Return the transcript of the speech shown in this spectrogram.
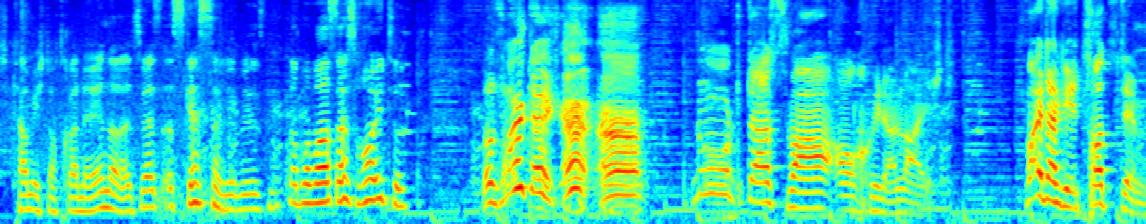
Ich kann mich noch dran erinnern, als wäre es erst gestern gewesen. Aber war es erst heute. Das ist richtig. Äh, äh. Gut, das war auch wieder leicht. Weiter geht's trotzdem.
